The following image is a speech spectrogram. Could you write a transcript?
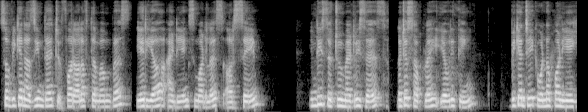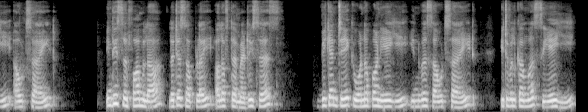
So we can assume that for all of the members, area and Young's modulus are same. In these two matrices, let us apply everything. We can take 1 upon AE outside. In this formula, let us apply all of the matrices. We can take 1 upon AE inverse outside. It will come as AE.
